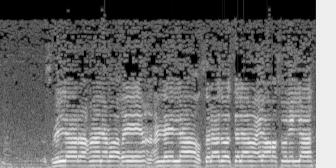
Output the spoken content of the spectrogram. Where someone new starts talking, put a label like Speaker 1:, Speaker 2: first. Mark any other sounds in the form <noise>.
Speaker 1: بسم الله الرحمن الرحيم. الحمد لله والصلاة والسلام على رسول الله.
